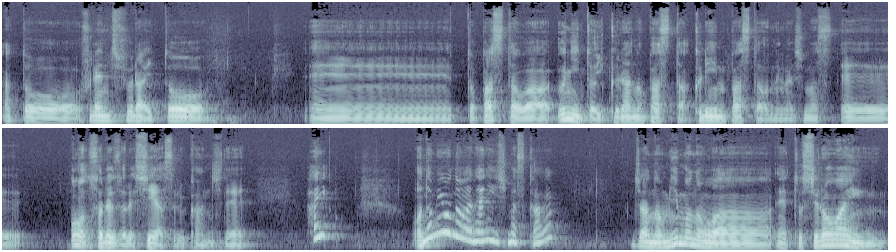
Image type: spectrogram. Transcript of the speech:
あとフレンチフライとえー、っとパスタはウニとイクラのパスタ。クリームパスタお願いします、えー、をそれぞれシェアする感じで。はい。お飲み物は何にしますか？じゃあ飲み物は、えっと、白ワイン。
